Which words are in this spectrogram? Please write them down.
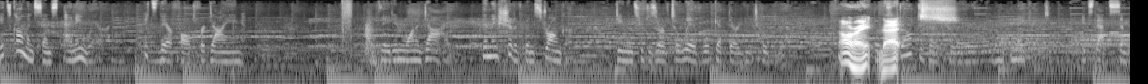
It's common sense anywhere. It's their fault for dying. If they didn't want to die, then they should have been stronger. Demons who deserve to live will get their utopia. All right, Those who that's to live won't make it. It's that simple.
